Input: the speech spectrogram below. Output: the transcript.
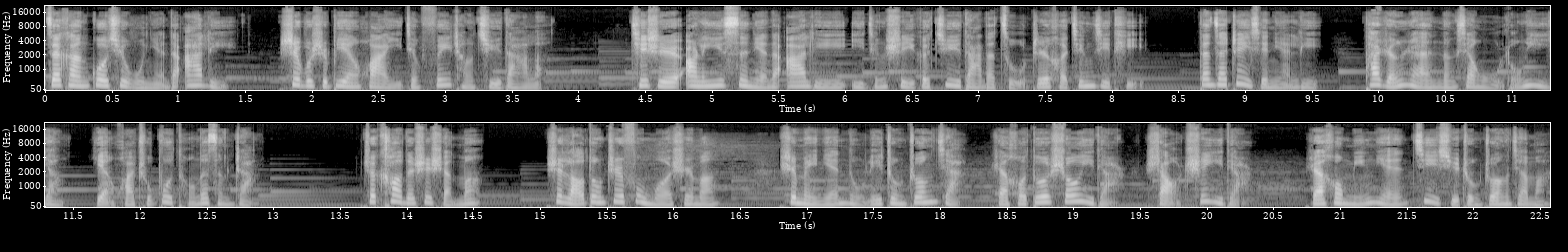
再看过去五年的阿里，是不是变化已经非常巨大了？其实，二零一四年的阿里已经是一个巨大的组织和经济体，但在这些年里，它仍然能像舞龙一样演化出不同的增长。这靠的是什么？是劳动致富模式吗？是每年努力种庄稼，然后多收一点，少吃一点？然后明年继续种庄稼吗？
